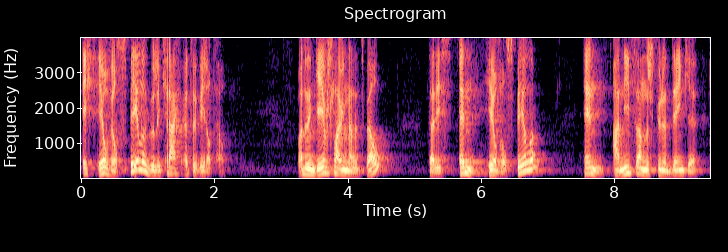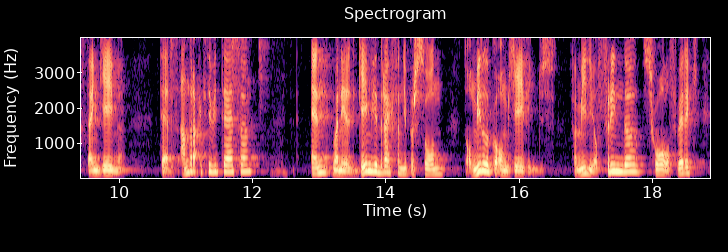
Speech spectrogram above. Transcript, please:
echt heel veel spelen wil ik graag uit de wereld helpen. Wat is een gameverslaving dan het wel? Dat is en heel veel spelen en aan niets anders kunnen denken dan gamen tijdens andere activiteiten en wanneer het gamegedrag van die persoon de onmiddellijke omgeving, dus familie of vrienden, school of werk,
